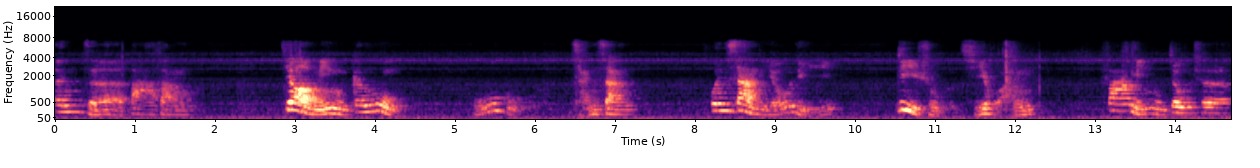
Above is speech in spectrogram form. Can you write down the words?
恩泽八方，教民耕牧，五谷成桑，婚丧有礼，隶属齐皇，发明舟车，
